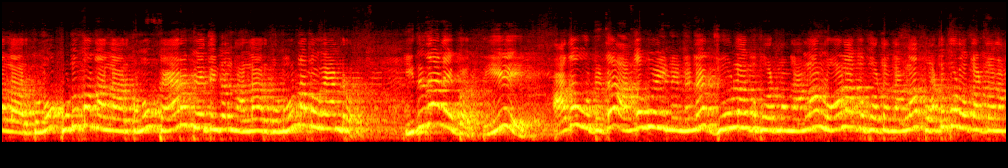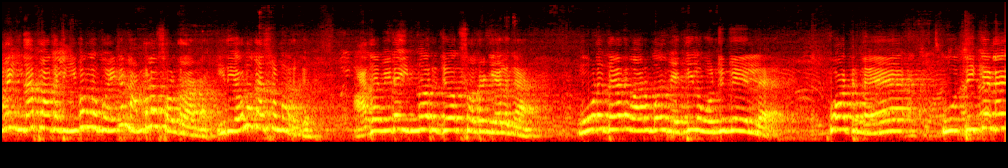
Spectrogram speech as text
நல்லா இருக்கணும். குடும்பம் நல்லா இருக்கணும். பேர பேத்திகள் நல்லா இருக்கணும். நம்ம வேண்டுறோம். இதுதானே பக்தி. அதை விட்டுட்டு அங்கே போய் நின்று ஜூலாக்கு போட்டிருந்தாங்களா லோலாக்கு போட்டிருந்தாங்களா பொட்டு போட கட்டினாங்களா இதை பார்க்கல இவங்க போயிட்டு நம்மள சொல்றாங்க. இது எவ்வளோ கஷ்டமா இருக்கு? அதை விட இன்னொரு ஜோக் சொல்றேன் கேளுங்க. மூணு பேர் வரும்போது நெத்தியில ஒன்றுமே இல்லை. போட்டுன்னு ஊற்றிக்கனே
